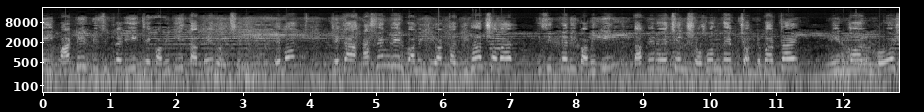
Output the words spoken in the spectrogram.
এই পার্টির ডিসিপ্লিনারি যে কমিটি তাতে রয়েছেন এবং যেটা অ্যাসেম্বলির কমিটি অর্থাৎ বিধানসভার ডিসিপ্লিনারি কমিটি, তাতে রয়েছেন শোভনদেব চট্টোপাধ্যায়, নির্মল ঘোষ,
